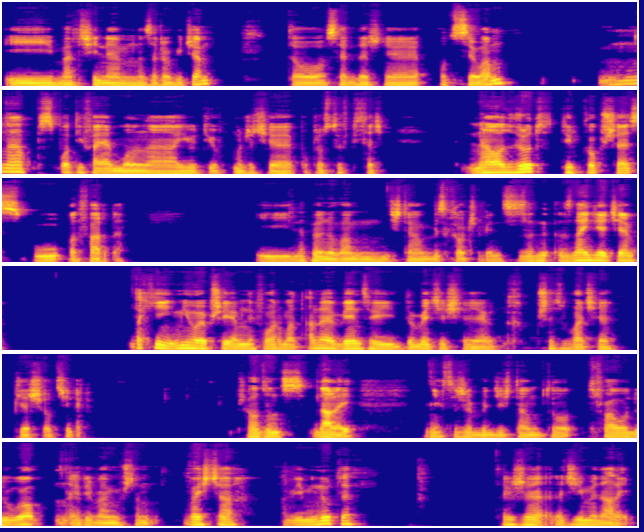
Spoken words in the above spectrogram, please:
i Marcinem Nazarowiczem, to serdecznie odsyłam na Spotify albo na YouTube możecie po prostu wpisać na odwrót, tylko przez U otwarte. I na pewno Wam gdzieś tam wyskoczy, więc znajdziecie taki miły, przyjemny format, ale więcej dowiecie się, jak przesłuchacie pierwszy odcinek. Przechodząc dalej, nie chcę, żeby gdzieś tam to trwało długo. Nagrywam już tam 22 minuty. Także lecimy dalej.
